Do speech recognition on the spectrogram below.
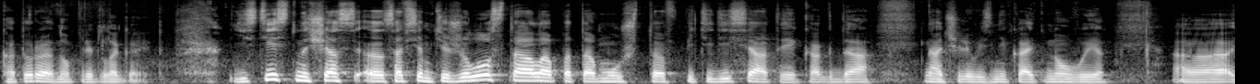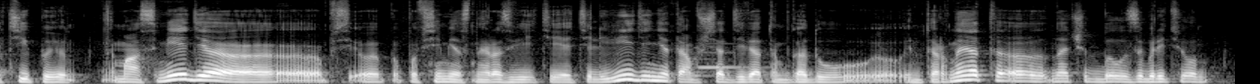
которое оно предлагает. Естественно, сейчас э, совсем тяжело стало, потому что в 50-е, когда начали возникать новые э, типы масс-медиа, э, повсеместное развитие телевидения, там в 69 году интернет э, значит, был изобретен, Э,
